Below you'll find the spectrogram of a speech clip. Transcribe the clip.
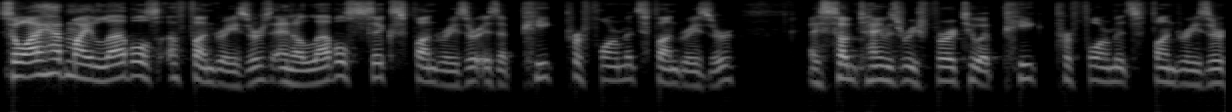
So I have my levels of fundraisers, and a level six fundraiser is a peak performance fundraiser. I sometimes refer to a peak performance fundraiser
